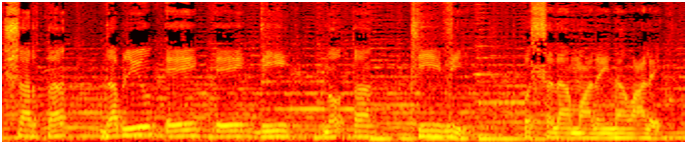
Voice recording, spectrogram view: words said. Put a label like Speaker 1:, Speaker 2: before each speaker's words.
Speaker 1: شرطة W A A D نقطة تي في والسلام علينا وعليكم.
